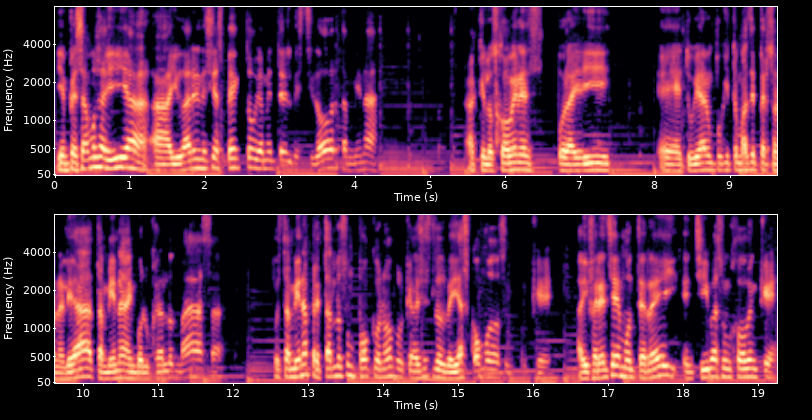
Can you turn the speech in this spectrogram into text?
Y empezamos ahí a, a ayudar en ese aspecto, obviamente el vestidor, también a, a que los jóvenes por ahí eh, tuvieran un poquito más de personalidad, también a involucrarlos más, a, pues también apretarlos un poco, ¿no? Porque a veces los veías cómodos, porque a diferencia de Monterrey, en Chivas un joven que,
